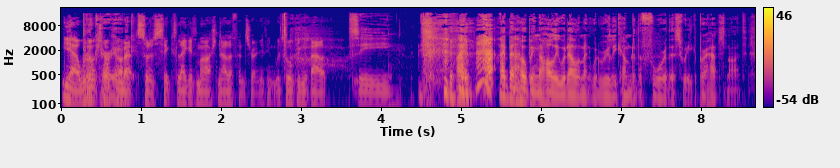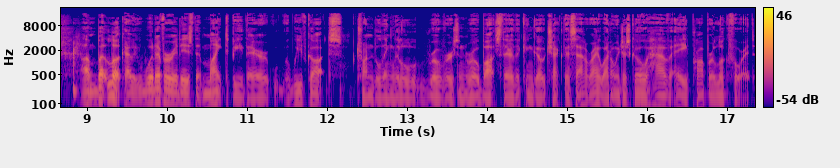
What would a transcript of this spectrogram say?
Yeah, we're not talking about sort of six-legged Martian elephants or anything. We're talking about See, I, I've been hoping the Hollywood element would really come to the fore this week. Perhaps not. Um, but look, I mean, whatever it is that might be there, we've got trundling little rovers and robots there that can go check this out, right? Why don't we just go have a proper look for it?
